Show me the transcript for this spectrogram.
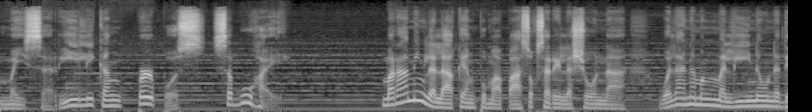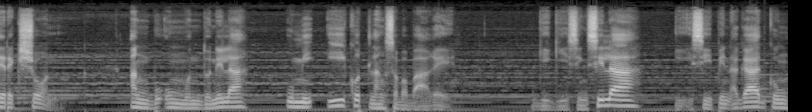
may sarili kang purpose sa buhay. Maraming lalaki ang pumapasok sa relasyon na wala namang malinaw na direksyon. Ang buong mundo nila umiikot lang sa babae. Gigising sila, iisipin agad kung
